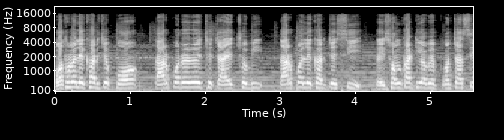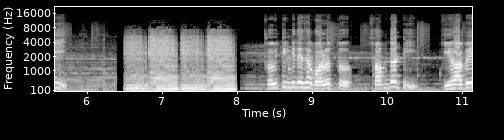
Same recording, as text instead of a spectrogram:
প্রথমে লেখা রয়েছে প, তারপরে রয়েছে চায়ের ছবি, তারপর লেখা রয়েছে সি, তাই সংখ্যাটি হবে পঁচাশি। ছবি তিনটি দেখে বলো তো, শব্দটি কি হবে?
